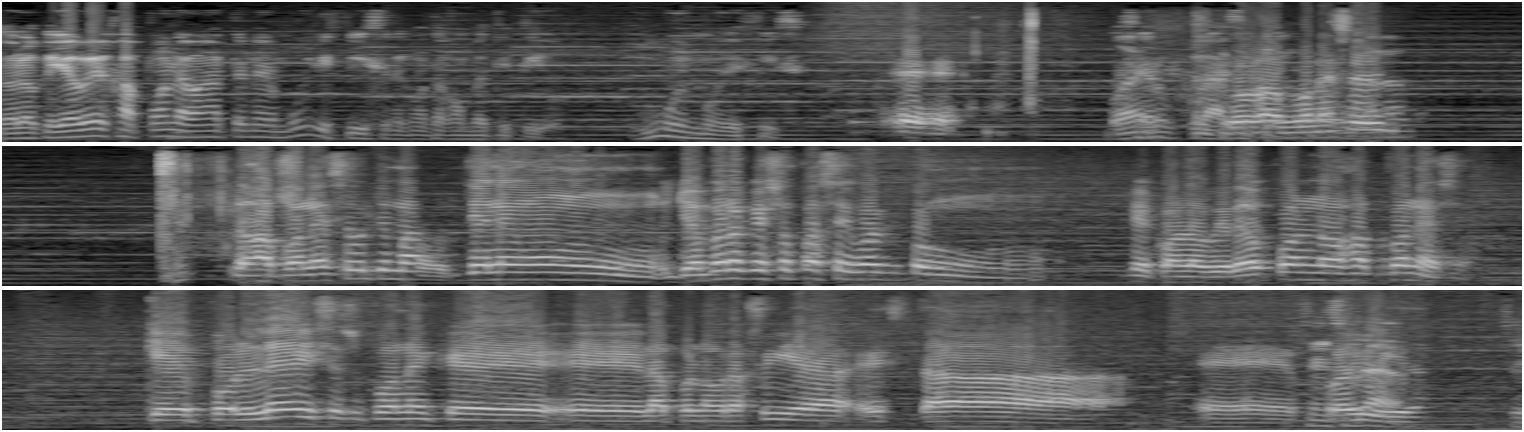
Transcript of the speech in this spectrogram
o lo que yo veo en Japón la van a tener muy difícil en cuanto a competitivo. Muy, muy difícil. Eh, Va a ser un Bueno, clásico. los japoneses, los japoneses última, tienen un... Yo espero que eso pase igual que con, que con los videos porno japoneses. Que por ley se supone que eh, la pornografía está eh, prohibida. Sí.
